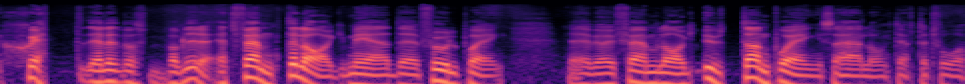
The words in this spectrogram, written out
sjätte, eller vad blir det? Ett femte lag med full poäng. Vi har ju fem lag utan poäng så här långt efter två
